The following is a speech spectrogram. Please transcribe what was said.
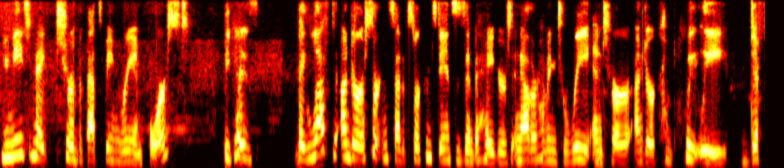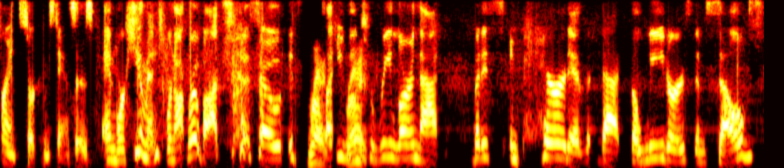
You need to make sure that that's being reinforced because they left under a certain set of circumstances and behaviors, and now they're having to re enter under completely different circumstances. And we're humans, we're not robots. so it's Right, like you right. need to relearn that. But it's imperative that the leaders themselves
